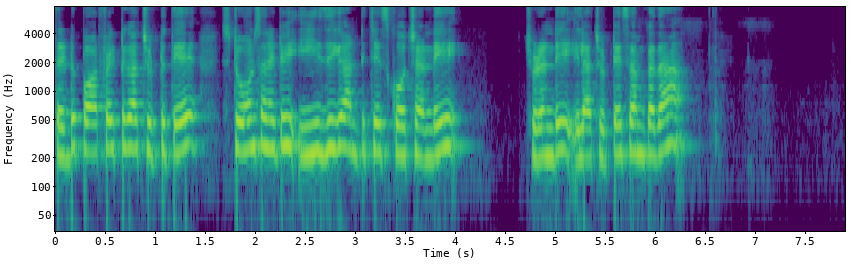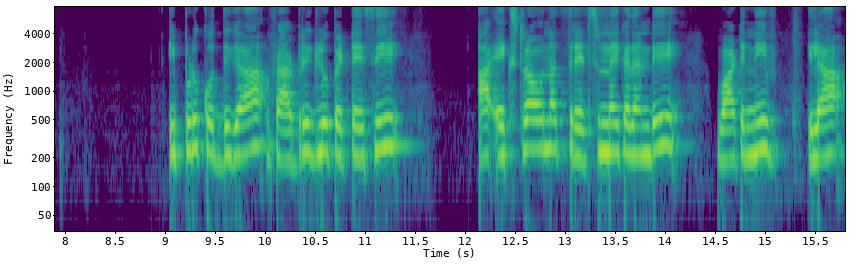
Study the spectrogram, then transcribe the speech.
థ్రెడ్ పర్ఫెక్ట్గా చుట్టితే స్టోన్స్ అనేటివి ఈజీగా అంటించేసుకోవచ్చండి. చూడండి ఇలా చుట్టేసాం కదా. ఇప్పుడు కొద్దిగా ఫ్యాబ్రిక్ గ్లూ పెట్టేసి ఆ ఎక్స్ట్రా ఉన్న థ్రెడ్స్ ఉన్నాయి కదండి. వాటిని ఇలా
